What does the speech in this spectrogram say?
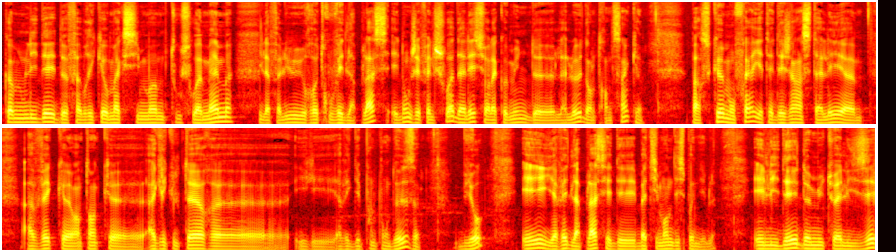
Comme l'idée de fabriquer au maximum tout soi-même, il a fallu retrouver de la place et donc j'ai fait le choix d'aller sur la commune de Lalleux dans le 35 parce que mon frère y était déjà installé euh, avec euh, en tant qu'agriculteur avec des poules pondeuses bio et il y avait de la place et des bâtiments disponibles. Et l'idée de mutualiser,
